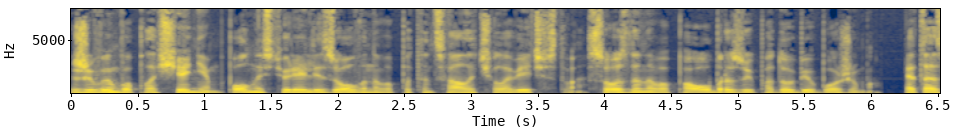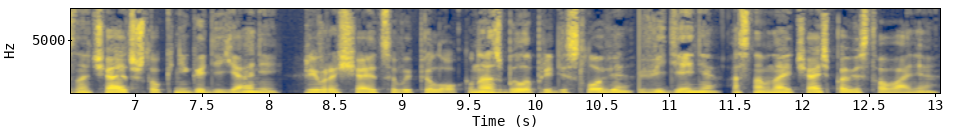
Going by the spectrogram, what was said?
живым воплощением полностью реализованного потенциала человечества, созданного по образу и подобию Божьему. Это означает, что книга Деяний превращается в эпилог. У нас было предисловие, введение, основная часть повествования,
